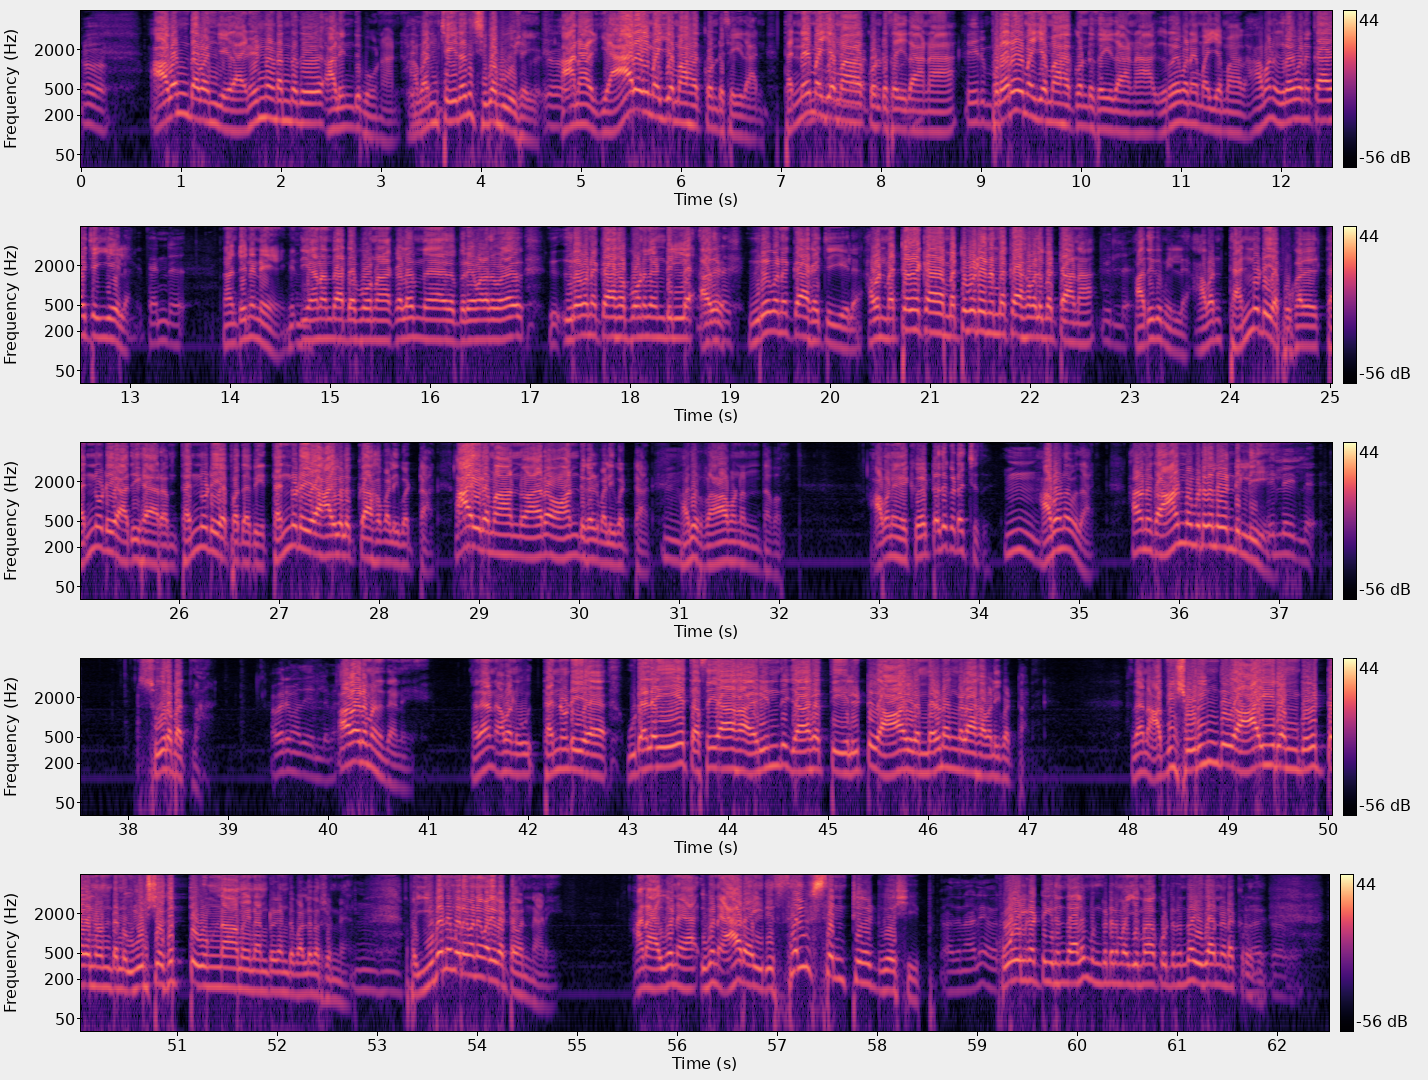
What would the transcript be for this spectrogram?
அவன் தவன் செய்தான் என்ன நடந்தது அழிந்து போனான். அவன் செய்தது சிவபூஜை. ஆனால் யாரை மையமாக கொண்டு செய்தான்? தன்னை மையமாக கொண்டு செய்தானா? பிறரை மையமாக கொண்டு செய்தானா? இறைவனை மையமாக அவன் இறைவனுக்காக செய்யல. நான் சொன்னேனே நித்யானந்தாட்ட போனாக்களும் பிரேமானந்த இறைவனுக்காக போனது இல்ல அது இறைவனுக்காக செய்யல. அவன் மற்றவனுக்காக மற்றவருடைய நமக்காக வழிபட்டானா? அதுவும் இல்லை. அவன் தன்னுடைய புகழ் தன்னுடைய அதிகாரம் தன்னுடைய பதவி தன்னுடைய ஆயுளுக்காக வழிபட்டான். ஆயிரம் ஆயிரம் ஆண்டுகள் வழிபட்டான். அது ராவணன் தவம். அவனை கேட்டது கிடைச்சது. அவ்வளவுதான். அவனுக்கு ஆன்ம விடுதலை என்று இல்லையே இல்ல இல்ல. சூரபத்மா. அவரும் அதே இல்லை அவரும் அதுதானே. அதான் அவன் தன்னுடைய உடலையே தசையாக அறிந்து ஜாகத்தில் இட்டு ஆயிரம் வருடங்களாக வழிபட்டான். அதான் அவிசுரிந்து ஆயிரம் வேட்டன் ஒன்றன் உயிர் செகுத்து உண்ணாமை நன்று என்று வள்ளுவர் சொன்னார். அப்ப இவனும் இறைவனை வழிபட்டவன் தானே. ஆனா இவன் இவன் யார? இது செல்ஃப் சென்டர்ட் worship. அதனாலே கோயில் கட்டி இருந்தாலும் இங்கட மையமாக கொண்டிருந்தா இதான் நடக்கிறது.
